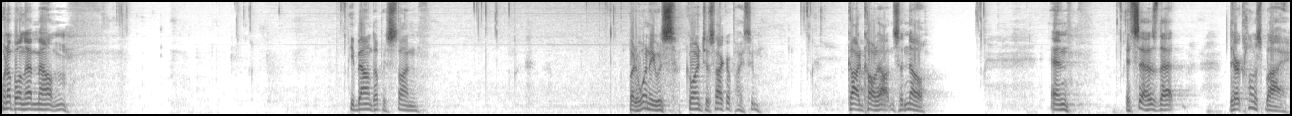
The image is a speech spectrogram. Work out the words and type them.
went up on that mountain, he bound up his son. But when he was going to sacrifice him, God called out and said, No. And it says that they're close by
